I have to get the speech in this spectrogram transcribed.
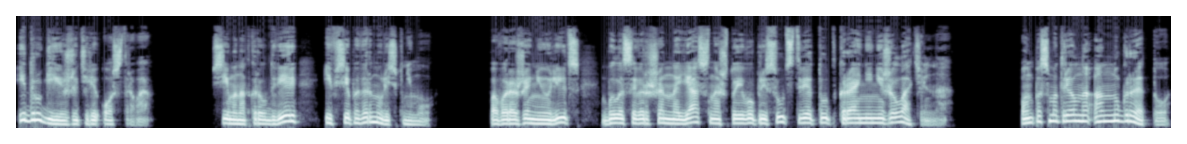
и другие жители острова. Симон открыл дверь, и все повернулись к нему. По выражению лиц было совершенно ясно, что его присутствие тут крайне нежелательно. Он посмотрел на Анну Гретту.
